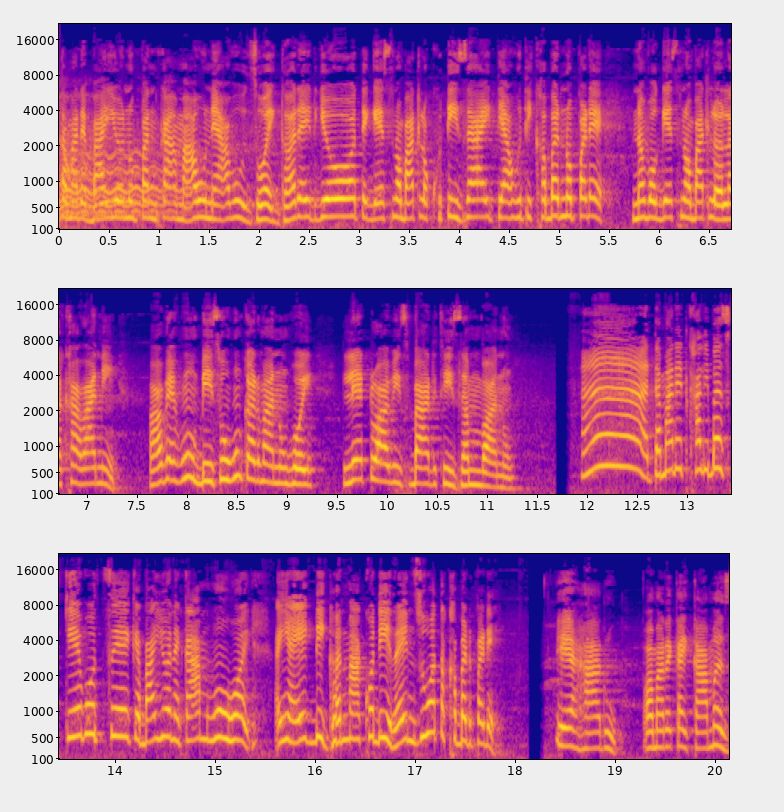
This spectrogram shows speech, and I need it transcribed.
તમારે બાઈઓનું પણ કામ આવું ને આવું જ હોય. ઘરે ગયો તે ગેસનો બાટલો ખૂટી જાય ત્યાં સુધી ખબર ન પડે નવો ગેસનો બાટલો લખાવાની. હવે હું બીજું શું કરવાનું હોય? લેટો આવીશ બહારથી જમવાનું. હા તમારે ખાલી બસ કેવું જ છે કે બાઈઓને કામ હું હોય? અહીંયા એક દી ઘરમાં આખો દી રહીને જુઓ તો ખબર પડે. એ હારું અમારે કાંઈ કામ જ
